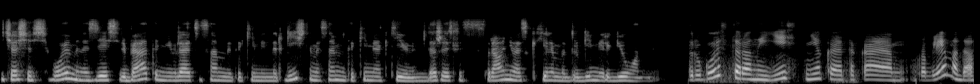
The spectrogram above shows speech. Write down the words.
и чаще всего именно здесь ребята не являются самыми такими энергичными, самыми такими активными, даже если сравнивать с какими-либо другими регионами. С другой стороны, есть некая такая проблема, да,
